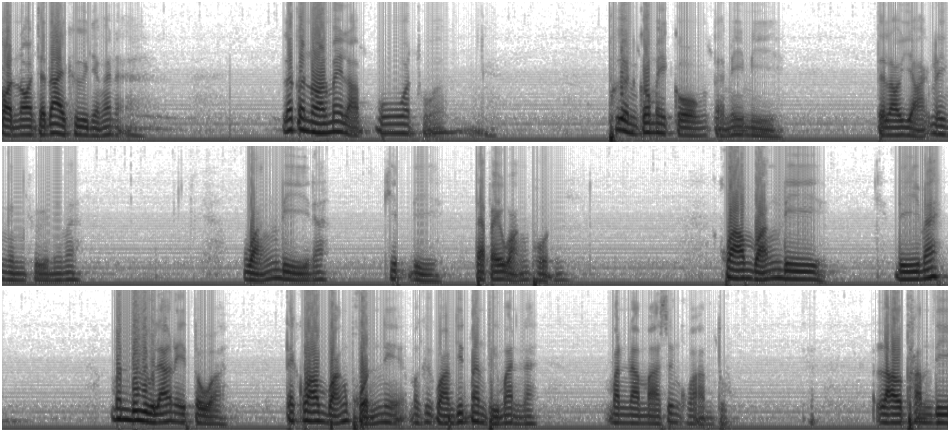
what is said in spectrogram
ก่อนนอนจะได้คืนอย่างนั้นนะแล้วก็นอนไม่หลับปวดหัว เพื่อนก็ไม่โกงแต่ไม่มี แต่เราอยากได้เงินคืนใช่ไหมหวังดีนะ คิดดี แต่ไปหวังผล ความหวังดี ดีไหมมันดีอยู่แล้วในตัว แต่ความหวังผลเนี่ย มันคือความยึดมั่นถือมั่นนะ มันนำมาซึ่งความทุกข์ เราทำดี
